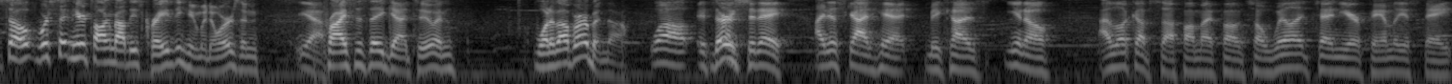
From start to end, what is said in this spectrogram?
So we're sitting here talking about these crazy humidors and Yeah. prices they get to, and what about bourbon though? Well, it's There's- like today. I just got hit because you know I look up stuff on my phone. So Willett 10 year family estate.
